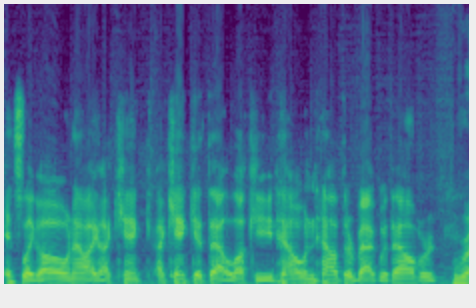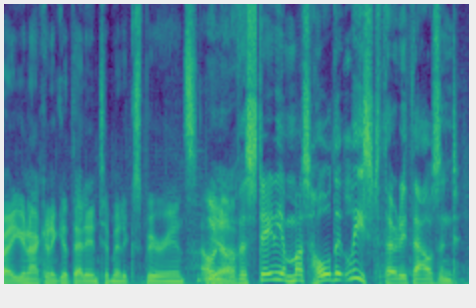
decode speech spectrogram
it's like oh now I, I can't I can't get that lucky now now they're back with Albert. Right. You're not going to get that intimate experience. oh Yeah. no, the stadium must hold at least 30,000.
